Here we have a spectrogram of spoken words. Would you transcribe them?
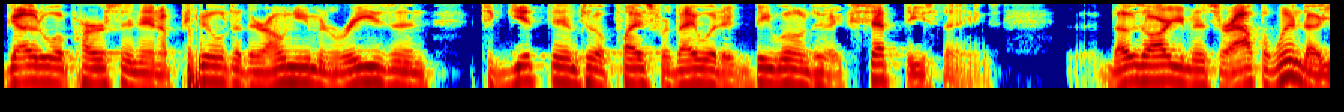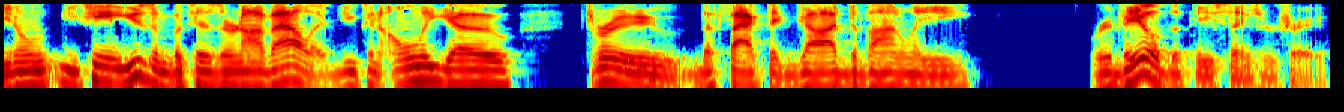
go to a person and appeal to their own human reason to get them to a place where they would be willing to accept these things. Those arguments are out the window. You don't you can't use them because they're not valid. You can only go through the fact that God divinely revealed that these things are true.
